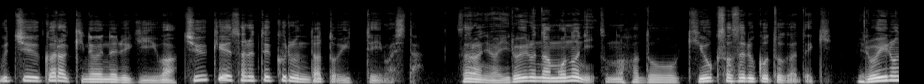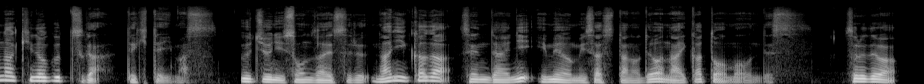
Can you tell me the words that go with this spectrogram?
宇宙から気のエネルギーは中継されてくるんだと言っていました。さらにはいろいろなものにその波動を記憶させることができ、いろいろな機能グッズができています。宇宙に存在する何かが先代に夢を見させたのではないかと思うんです。それでは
